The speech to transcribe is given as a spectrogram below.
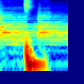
Bye.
